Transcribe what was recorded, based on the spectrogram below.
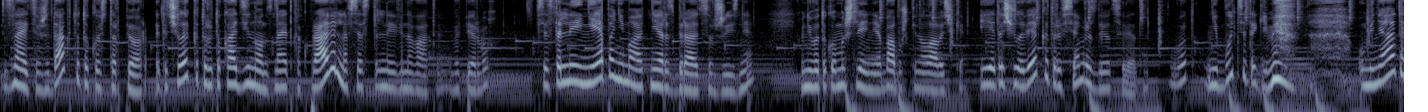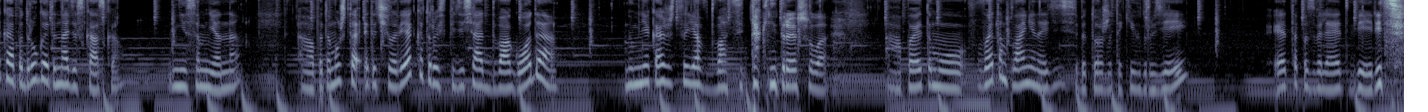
Знаете же, да, кто такой старпер? Это человек, который только один он знает, как правильно, все остальные виноваты, во-первых. Все остальные не понимают, не разбираются в жизни. У него такое мышление бабушки на лавочке. И это человек, который всем раздает советы. Вот, не будьте такими. У меня такая подруга, это Надя Сказка, несомненно. А, потому что это человек, который в 52 года, ну, мне кажется, я в 20 так не трэшила. А, поэтому в этом плане найдите себе тоже таких друзей. Это позволяет верить.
